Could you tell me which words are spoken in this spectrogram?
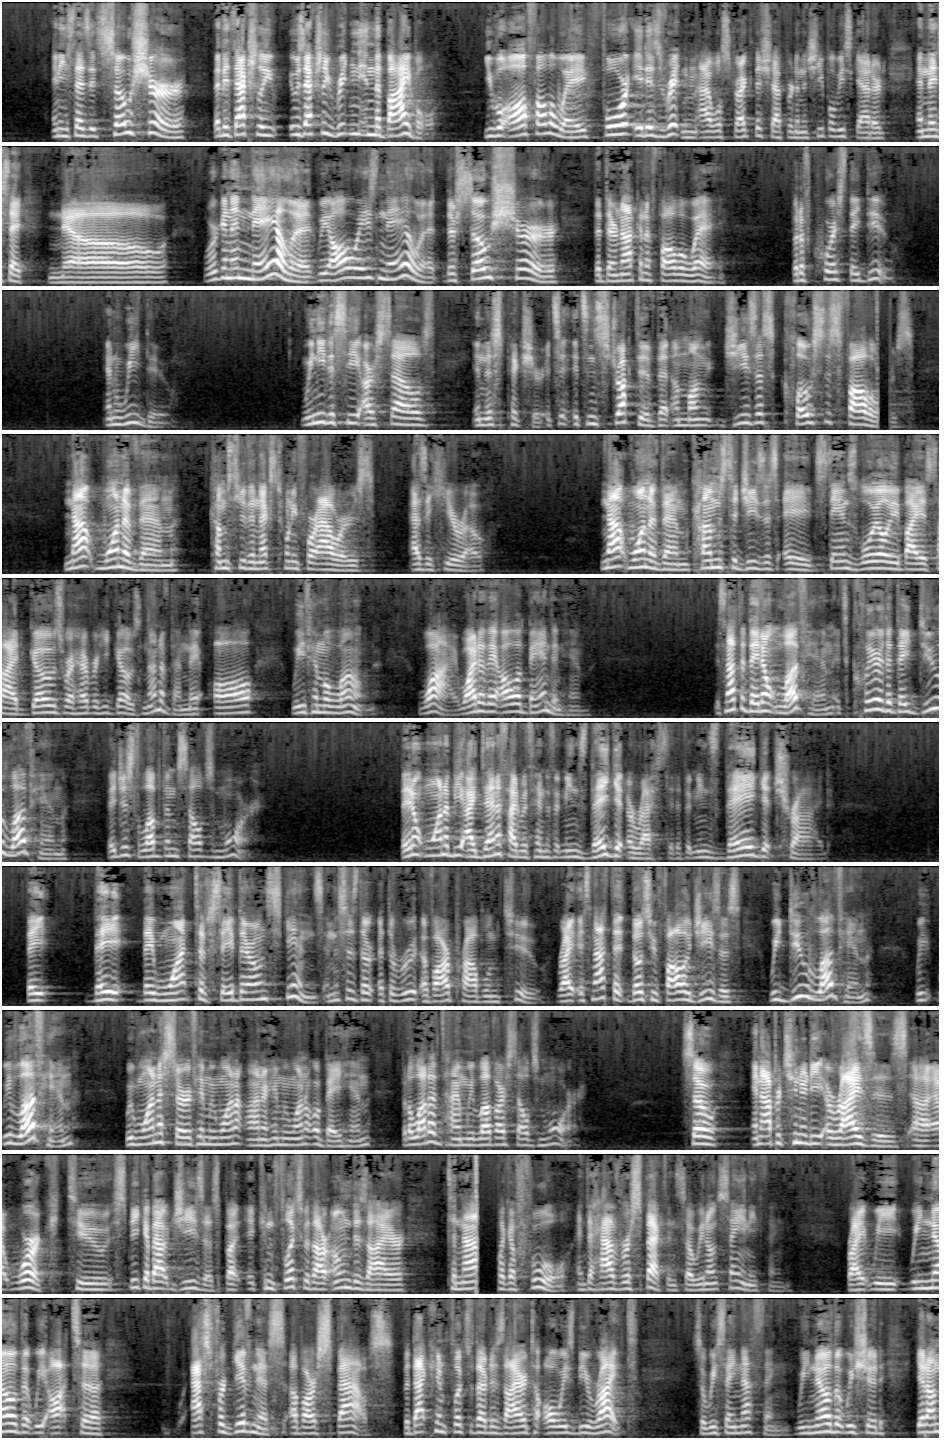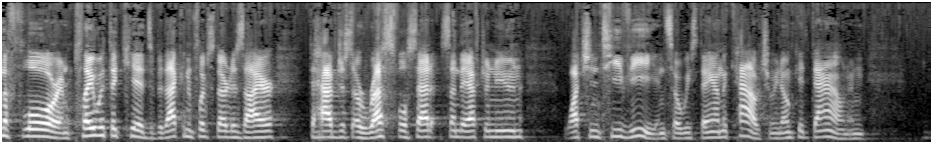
And he says it's so sure that it's actually, it was actually written in the Bible. You will all fall away, for it is written, I will strike the shepherd, and the sheep will be scattered. And they say, No, we're going to nail it. We always nail it. They're so sure that they're not going to fall away. But of course they do. And we do. We need to see ourselves in this picture. It's, it's instructive that among Jesus' closest followers, not one of them comes through the next 24 hours as a hero. Not one of them comes to Jesus' aid, stands loyally by his side, goes wherever he goes. None of them. They all leave him alone. Why? Why do they all abandon him? It's not that they don't love him, it's clear that they do love him. They just love themselves more. They don't want to be identified with him if it means they get arrested, if it means they get tried. They, they, they want to save their own skins. And this is the, at the root of our problem, too, right? It's not that those who follow Jesus, we do love him. We, we love him. We want to serve him. We want to honor him. We want to obey him. But a lot of the time, we love ourselves more. So, an opportunity arises uh, at work to speak about Jesus, but it conflicts with our own desire to not look like a fool and to have respect, and so we don't say anything, right? We, we know that we ought to ask forgiveness of our spouse, but that conflicts with our desire to always be right. So we say nothing. We know that we should get on the floor and play with the kids, but that conflicts with our desire to have just a restful Sunday afternoon watching TV. And so we stay on the couch and we don't get down. And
